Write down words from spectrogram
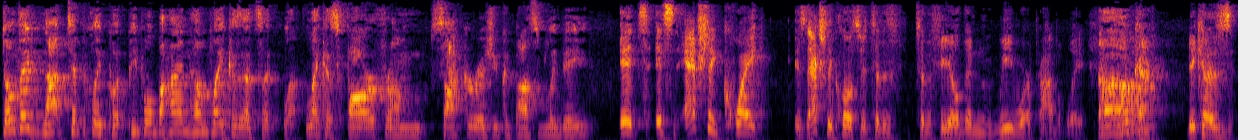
Don't they not typically put people behind home plate because that's like, like as far from soccer as you could possibly be? It's it's actually quite it's actually closer to the to the field than we were probably. Oh, okay. Um, because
